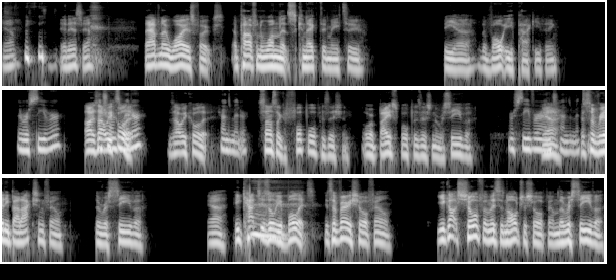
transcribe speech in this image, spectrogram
Yeah. it is, yeah. They have no wires, folks, apart from the one that's connecting me to the uh the Volty packy thing. The receiver. Oh, is the that what we call it? transmitter. That what we call it? Transmitter. Sounds like a football position or a baseball position, a receiver. Receiver and Yeah, transmitter. That's a really bad action film. The receiver. Yeah. He catches all your bullets. It's a very short film. You got short film, this is an ultra short film. The receiver,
